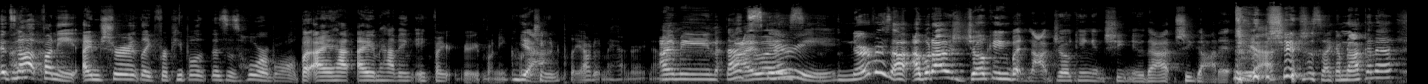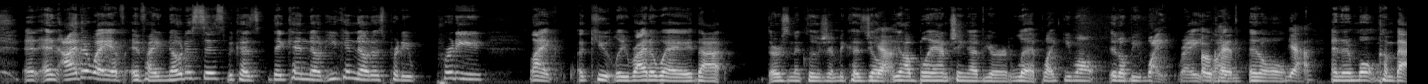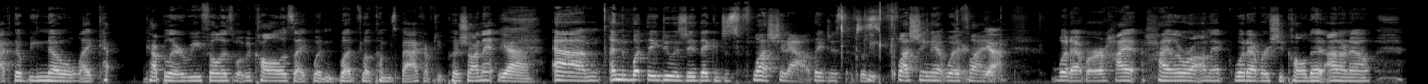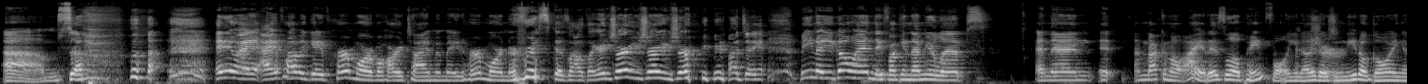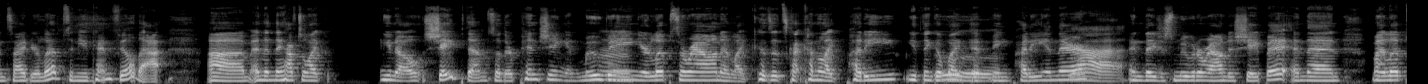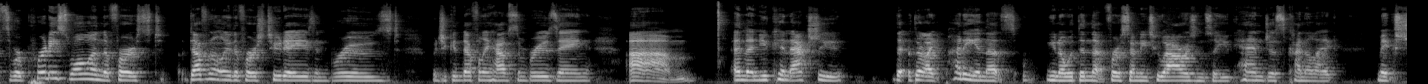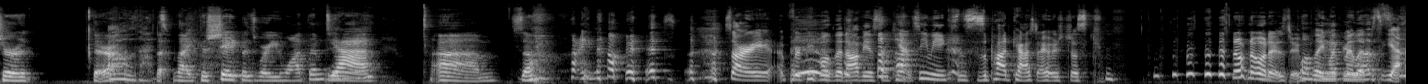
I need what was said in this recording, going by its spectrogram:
it's not funny. I'm sure like for people this is horrible, but I ha- I am having a very, very funny Yeah. cartoon play out in my head right now. I mean, That's I was scary. nervous. Uh, I, but I was joking, but not joking, and she knew that. She got it. Yeah. she was just like, I'm not gonna. And, and either way, if if I notice this, because they can note, you can notice pretty pretty like acutely right away that there's an occlusion because you'll Yeah. you'll have blanching of your lip. Like you won't, it'll be white, right? Okay. Like it'll Yeah. and it won't come back. There'll be no like ca- capillary refill is what we call is like when blood flow comes back after you push on it. Yeah. Um, and then what they do is they, they can just flush it out. They just, keep flushing it with like Yeah. Whatever hy- hyaluronic, whatever she called it. I don't know. Um, so anyway, I probably gave her more of a hard time and made her more nervous because I was like, "Are you sure? Are you sure? Are you sure you're not doing it?" But you know, you go in, they fucking numb your lips. And then it, I'm not gonna lie, it is a little painful. You know, there's a needle going inside your lips, and you can feel that. Um, and then they have to like you know, shape them so they're pinching and moving your lips around and like because it's kind of like putty. You think of like it being putty in there, Yeah. and they just move it around to shape it. And then my lips were pretty swollen the first, definitely the first two days, and bruised, which you can definitely have some bruising. Um, and then you can actually they're like putty, and that's you know within that first seventy two hours, and so you can just kind of like make sure they're Oh, that's that, like the shape is where you want them to Yeah. be. Um, so I know it's Sorry for people that obviously can't see me because this is a podcast. I was just, I don't know what I was doing, Pumping playing with my lips. lips. Yeah.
